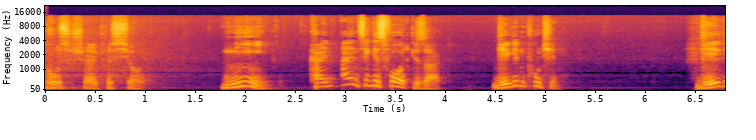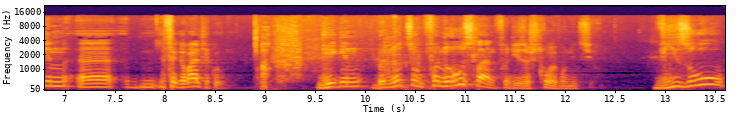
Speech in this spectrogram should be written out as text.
russische Aggression, nie, kein einziges Wort gesagt gegen Putin, gegen äh, Vergewaltigung, Ach. gegen Benutzung von Russland für diese Streumunition. Wieso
